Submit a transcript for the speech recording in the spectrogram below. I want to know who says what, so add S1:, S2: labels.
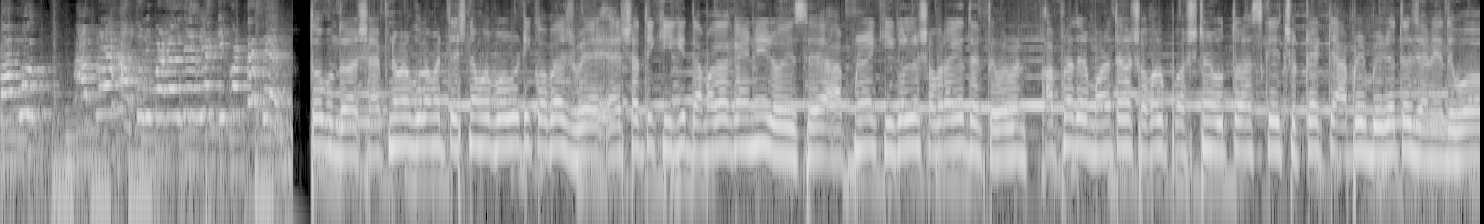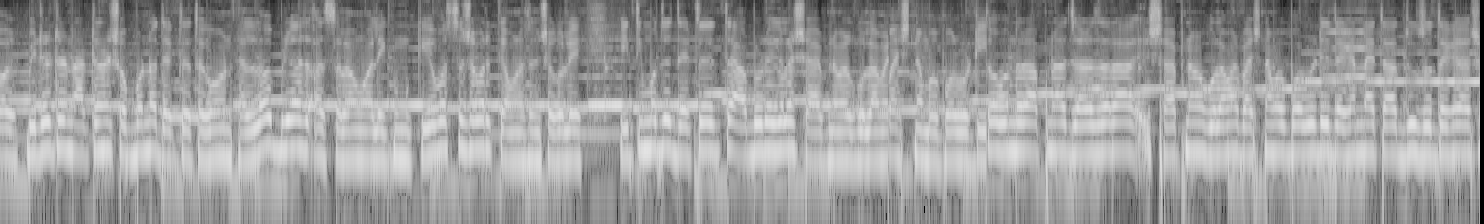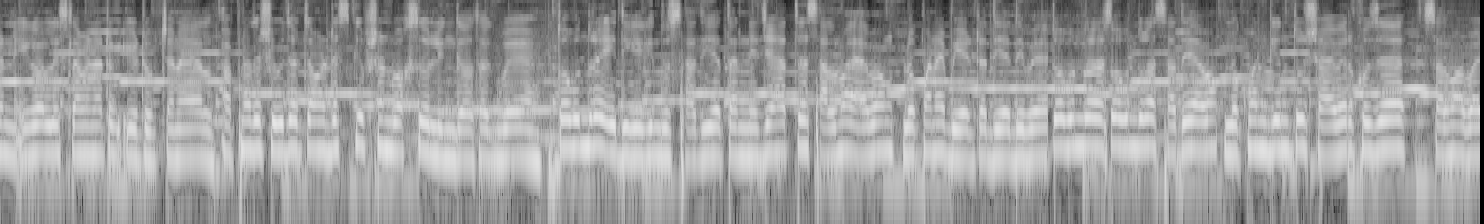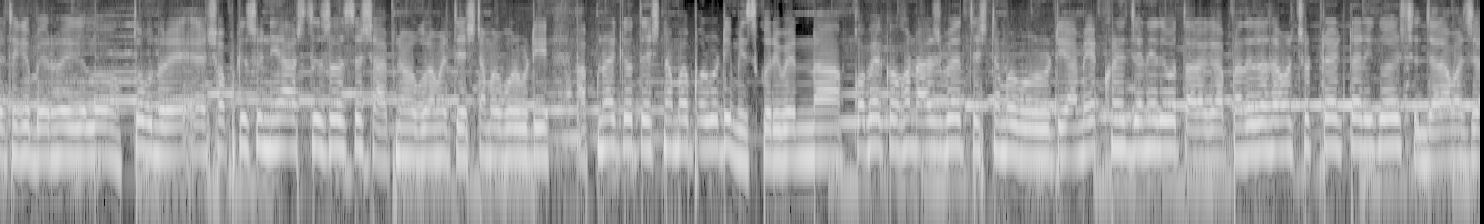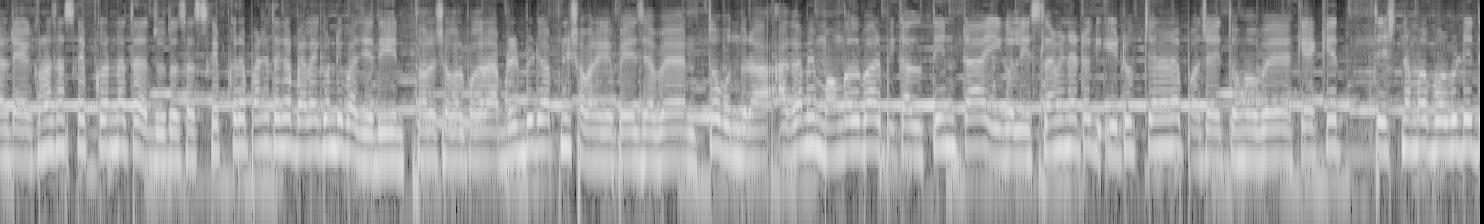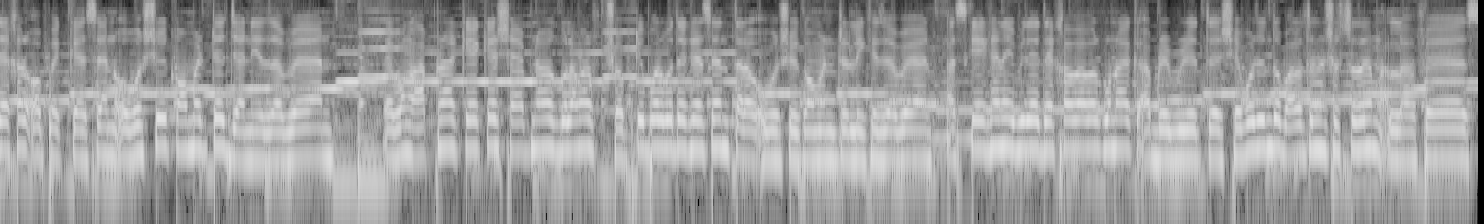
S1: মাহমুদ আপনারা হাতুড়ি বাড়াল
S2: তো বন্ধুরা, সাহেব নামের গোলামের তেইশ নম্বর পর্বটি কবে আসবে? এর সাথে কি কি দামাকা কাহিনী রয়েছে? আপনারা কি করলে সবার আগে দেখতে পারবেন? আপনাদের মনে থাকা সকল প্রশ্নের উত্তর আজকে ছোট্ট একটি আপডেট ভিডিওতে জানিয়ে দেব। ভিডিওটা না টেনে সম্পূর্ণ দেখতে থাকুন। হ্যালো ব্রিয়াস আসসালামু আলাইকুম। কি অবস্থা সবার? কেমন আছেন সকলে? ইতিমধ্যে দেখতে দেখতে আপলোড হয়ে গেল সাহেব নামের গোলামের বাইশ নম্বর পর্বটি। তো বন্ধুরা, আপনারা যারা যারা সাহেব নামের গোলামের বাইশ নম্বর পর্বটি দেখেন নাই, তার দ্রুত দেখে আসুন ইগল ইসলামী নাটক ইউটিউব চ্যানেল। আপনাদের সুবিধার্থে আমার ডেসক্রিপশন বক্সে লিঙ্ক দেওয়া থাকবে। তো বন্ধুরা, এদিকে কিন্তু সাদিয়া তার নিজে হাতে সালমা এবং লোকমানের বিয়েটা দিয়ে দিবে। তো বন্ধুরা তো বন্ধুরা, সাদিয়া এবং লোকমান কিন্তু সাহেবের খোঁজে সালমার বাড়ি থেকে বের হয়ে গেল। তো বন্ধুরা, এ সবকিছু নিয়ে আসতে চলেছে সাহেব নামের গোলামের তেইশ নম্বর পর্বটি। আপনারা কেউ তেইশ নম্বর পর্বটি মিস করিবেন না। কবে কখন আসবে তেইশ নম্বর পর্বটি আমি এক্ষুনি জানিয়ে দেবো। তার আগে আপনাদের কাছে আমার ছোট্ট একটা রিকোয়েস্ট যারা আমার চ্যানেলটা এখনও সাবস্ক্রাইব করেন না, তারা দ্রুত সাবস্ক্রাইব করে পাশে থাকা বেল আইকনটি বাজিয়ে দিন। তাহলে সকল প্রকার আপডেট ভিডিও আপনি সবার আগে পেয়ে যাবেন। তো বন্ধুরা, আগামী মঙ্গলবার বিকাল তিনটা ইগল ইসলামী নাটক ইউটিউব চ্যানেলে প্রচারিত হবে। কে কে তেইশ নম্বর পর্বটি দেখার অপেক্ষা আছেন অবশ্যই কমেন্টে জানিয়ে যাবেন। এবং আপনার কে কে সাহেব নামে গোলামের সবটি পর্ব দেখেছেন, তারা অবশ্যই কমেন্টে লিখে যাবেন। আজকে এখানে বিদায়, দেখা হবে আবার কোনো এক আপডেট ভিডিওতে সে পর্যন্ত ভালো থাকেন, সুস্থ থাকেন, আল্লাহ হাফেজ।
